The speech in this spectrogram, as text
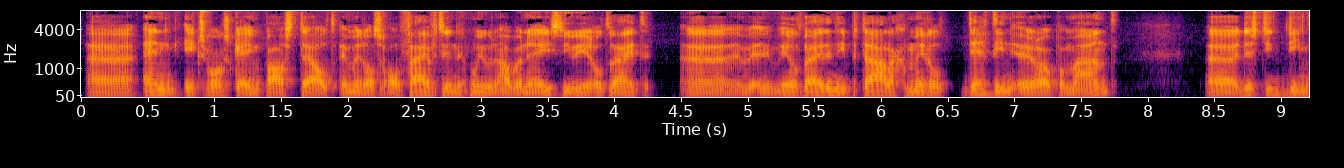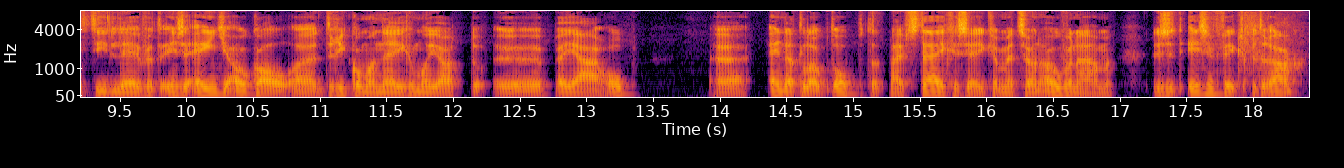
Eh, en Xbox Game Pass telt inmiddels al 25 miljoen abonnees die wereldwijd, eh, wereldwijd en die betalen gemiddeld 13 euro per maand. Dus die dienst die levert in zijn eentje ook al eh 3,9 miljard per jaar op. En dat loopt op. Dat blijft stijgen, zeker met zo'n overname. Dus het is een fix bedrag.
